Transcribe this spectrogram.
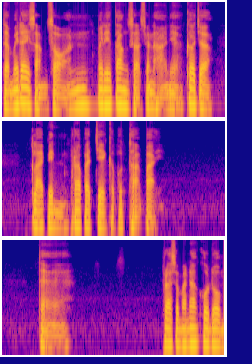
แต่ไม่ได้สั่งสอนไม่ได้ตั้งศาสนาเนี่ยก็จะกลายเป็นพระปัจเจกพุทธะไป แต่พระสมณโคดม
